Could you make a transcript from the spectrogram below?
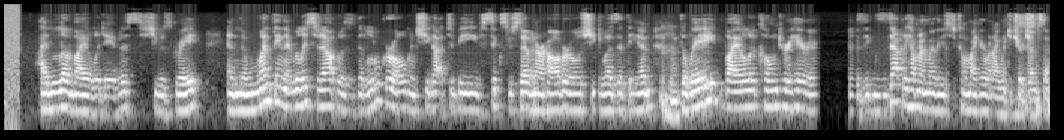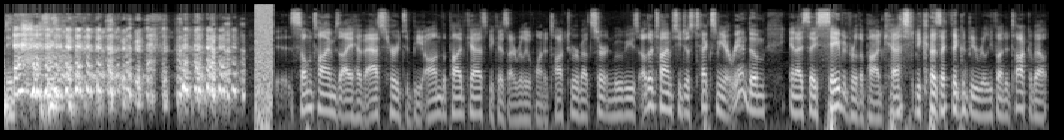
I love Viola Davis. She was great. And the one thing that really stood out was the little girl when she got to be six or seven or however old she was at the end. Mm-hmm. The way Viola combed her hair is exactly how my mother used to comb my hair when I went to church on Sunday. Sometimes I have asked her to be on the podcast because I really want to talk to her about certain movies. Other times she just texts me at random and I say save it for the podcast because I think it'd be really fun to talk about.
